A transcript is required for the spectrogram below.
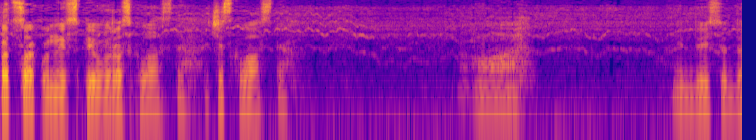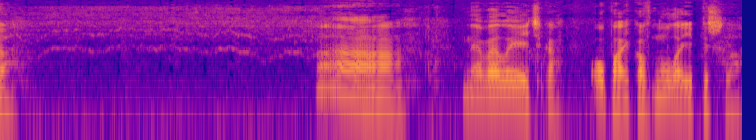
пацаку не встиг розкласти чи скласти. О, іди сюди. А, невеличка. Опа, і ковтнула і пішла.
